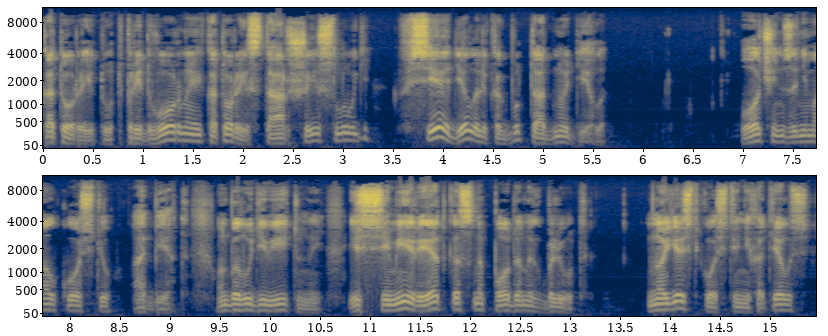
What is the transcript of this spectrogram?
которые тут придворные, которые старшие слуги. Все делали как будто одно дело. Очень занимал Костю обед. Он был удивительный, из семи редкостно поданных блюд. Но есть Кости не хотелось.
